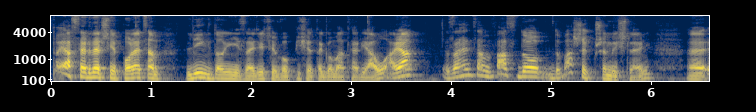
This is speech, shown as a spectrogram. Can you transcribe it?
to ja serdecznie polecam. Link do niej znajdziecie w opisie tego materiału, a ja zachęcam Was do, do Waszych przemyśleń. E,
